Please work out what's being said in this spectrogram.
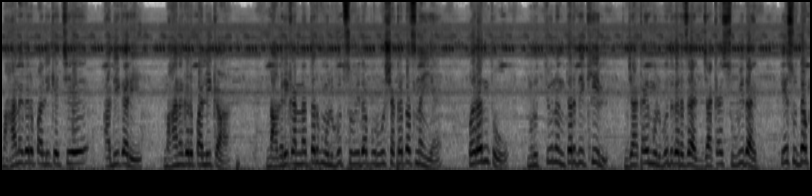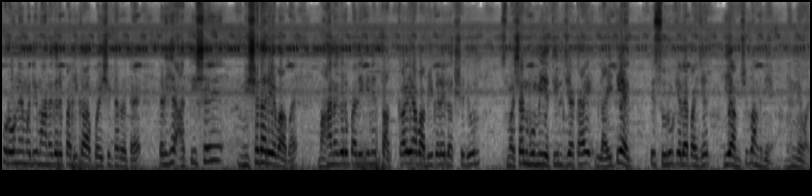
महानगरपालिकेचे अधिकारी महानगरपालिका नागरिकांना तर मूलभूत सुविधा पुरवू शकतच नाही आहे परंतु मृत्यूनंतर देखील ज्या काही मूलभूत गरजा आहेत ज्या काही सुविधा आहेत ते सुद्धा पुरवण्यामध्ये महानगरपालिका अपयशी ठरत आहे. तर हे अतिशय निषेधार्य बाब आहे. महानगरपालिकेने तात्काळ या बाबीकडे लक्ष देऊन स्मशानभूमी येथील ज्या काय लाईटी आहेत ते सुरू केल्या पाहिजेत ही आमची मागणी आहे. धन्यवाद.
